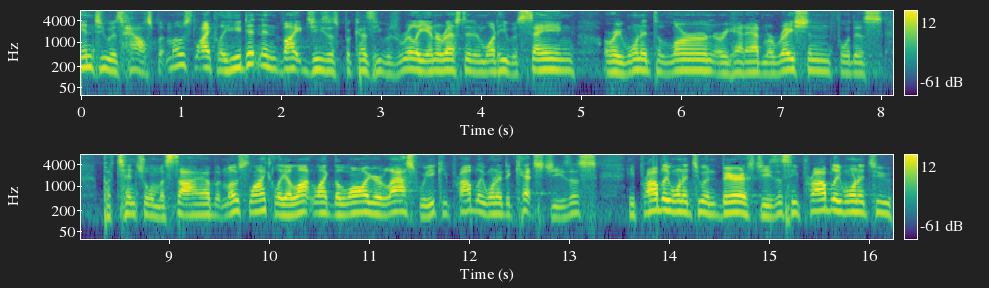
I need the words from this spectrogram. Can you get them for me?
into his house, but most likely he didn't invite Jesus because he was really interested in what he was saying or he wanted to learn or he had admiration for this potential Messiah. But most likely, a lot like the lawyer last week, he probably wanted to catch Jesus. He probably wanted to embarrass Jesus. He probably wanted to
